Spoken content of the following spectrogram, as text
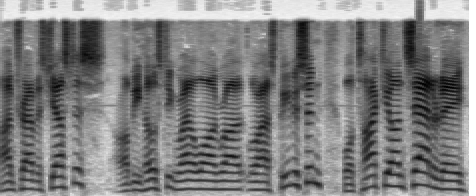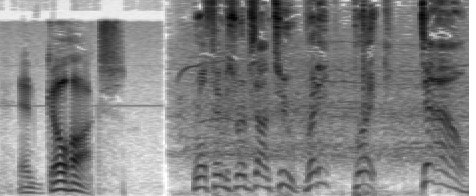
I'm Travis Justice. I'll be hosting right along Ross Peterson. We'll talk to you on Saturday, and go Hawks. World famous ribs on two. Ready? Break. Down.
